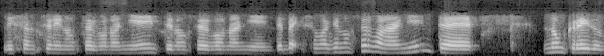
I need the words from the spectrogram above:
le sanzioni non servono a niente, non servono a niente. Beh, insomma, che non servono a niente non credo,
